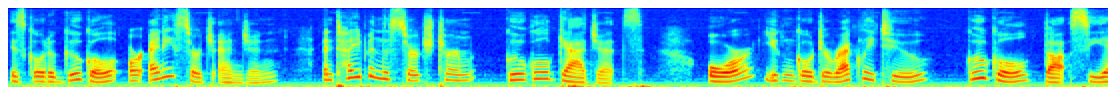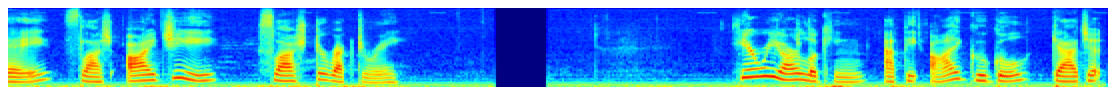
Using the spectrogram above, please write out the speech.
is go to Google or any search engine and type in the search term Google Gadgets, or you can go directly to google.ca slash ig slash directory. Here we are looking at the iGoogle Gadget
